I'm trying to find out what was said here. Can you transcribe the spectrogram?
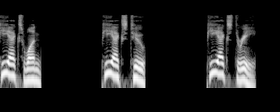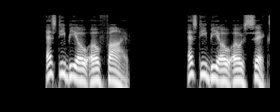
PX1 PX2 PX3 SDB005 SDB006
